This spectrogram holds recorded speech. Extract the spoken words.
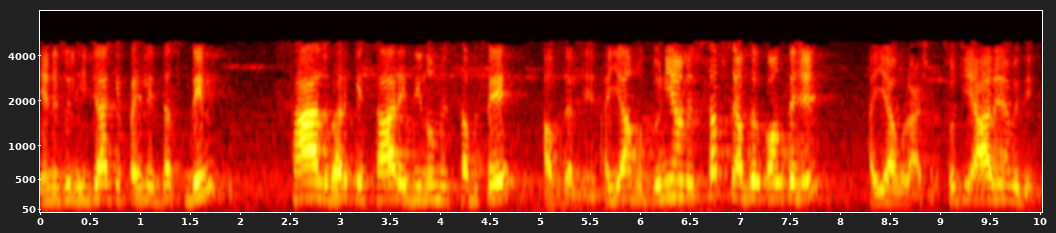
यानी जुल्हिजा के पहले दस दिन साल भर के सारे दिनों में सबसे अफजल हैं। अयाम दुनिया में सबसे अफजल कौन से हैं? अयामुल आशर सोचिए, आ रहे हैं अभी दिन।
